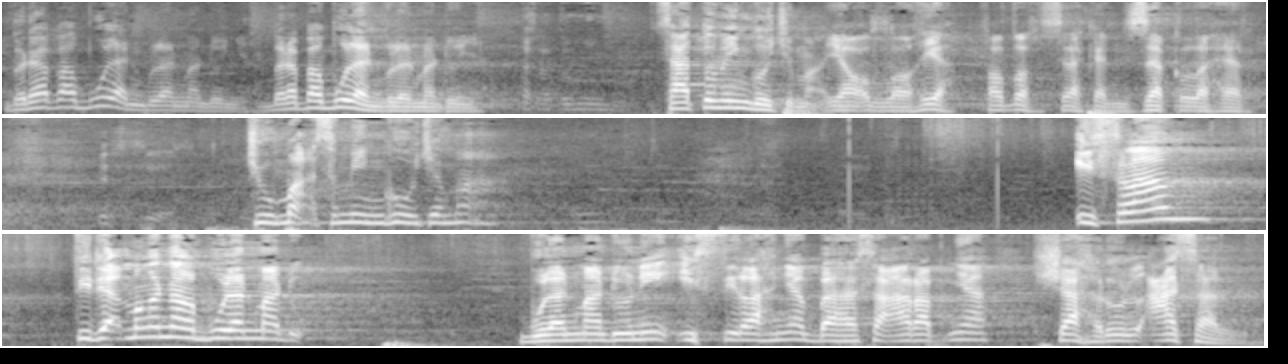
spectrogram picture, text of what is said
Berapa bulan bulan madunya? Berapa bulan bulan madunya? Satu minggu. Cuma. Ya Allah. Ya, fadhal silahkan. Zakallah. Cuma seminggu jemaah. Islam tidak mengenal bulan madu. Bulan madu ini istilahnya bahasa Arabnya syahrul asal.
